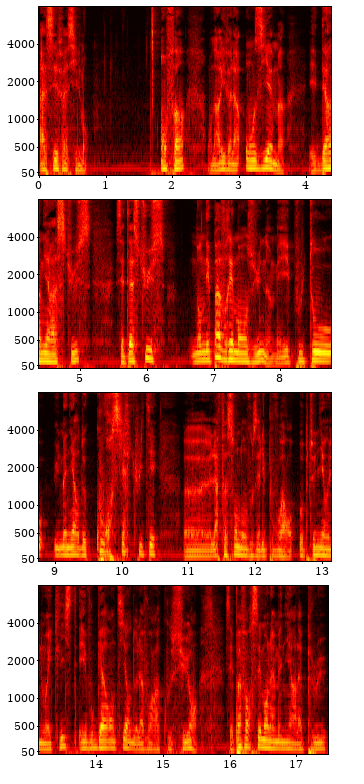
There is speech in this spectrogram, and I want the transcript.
assez facilement. Enfin, on arrive à la onzième et dernière astuce. Cette astuce, n'en est pas vraiment une, mais plutôt une manière de court-circuiter euh, la façon dont vous allez pouvoir obtenir une whitelist et vous garantir de l'avoir à coup sûr. C'est pas forcément la manière la plus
